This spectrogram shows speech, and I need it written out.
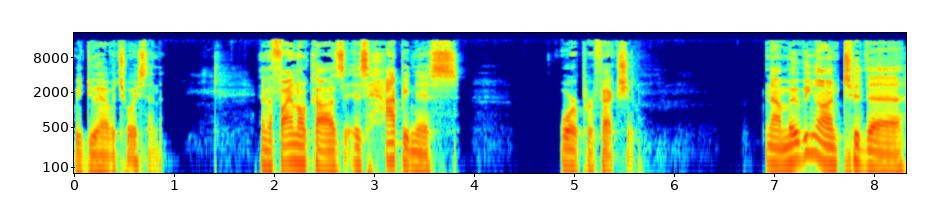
We do have a choice in it. And the final cause is happiness or perfection. Now, moving on to the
